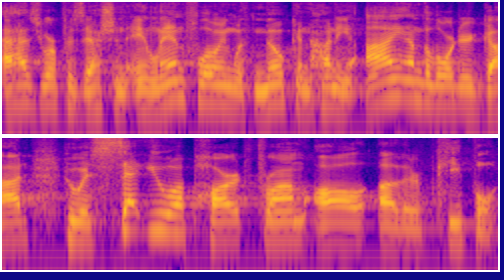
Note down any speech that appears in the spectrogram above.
as your possession, a land flowing with milk and honey. I am the Lord your God who has set you apart from all other people.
